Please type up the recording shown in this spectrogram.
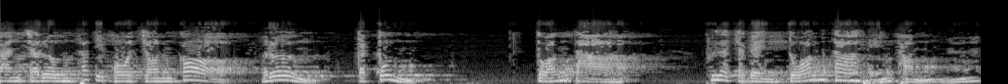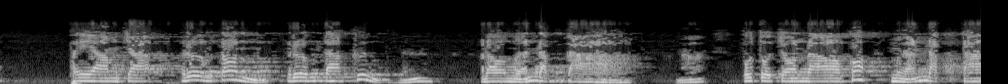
การเจริญสติโพชนก็เริ่มกระตุ้นตัวตา เพื่อจะเป็นตัวตาเห็นธรรมนะพยายามจะเริ่มต้นเริ่มตาขึ้นนะเราเหมือนดับตานะปุตุชนเราก็เหมือนดับตา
